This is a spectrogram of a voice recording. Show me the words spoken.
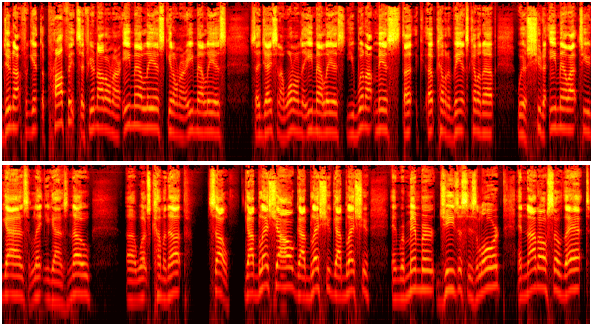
Do not forget the prophets. If you're not on our email list, get on our email list. Say, Jason, I want on the email list. You will not miss the upcoming events coming up. We'll shoot an email out to you guys, letting you guys know uh, what's coming up. So, God bless y'all. God bless you. God bless you. And remember, Jesus is Lord. And not also that,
